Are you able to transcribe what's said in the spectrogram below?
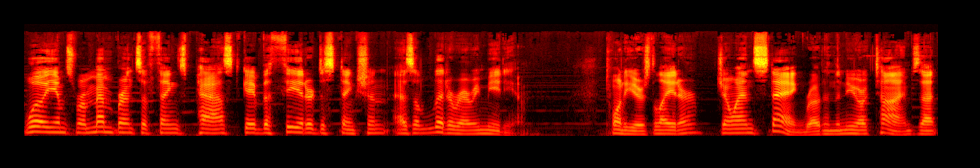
Williams' remembrance of things past gave the theater distinction as a literary medium. Twenty years later, Joanne Stang wrote in the New York Times that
